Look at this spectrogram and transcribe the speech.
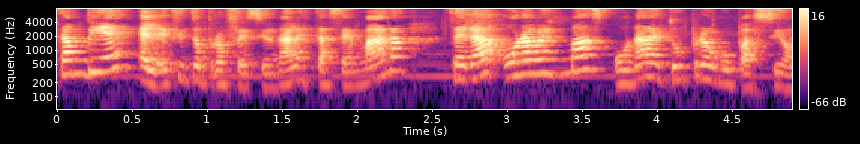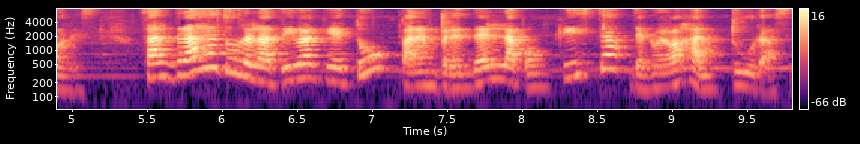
También el éxito profesional esta semana será una vez más una de tus preocupaciones. Saldrás de tu relativa quietud para emprender la conquista de nuevas alturas.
